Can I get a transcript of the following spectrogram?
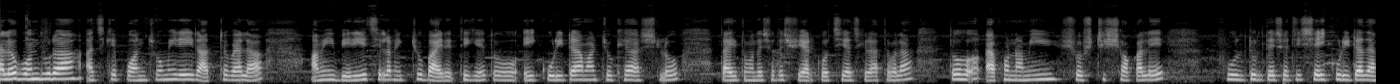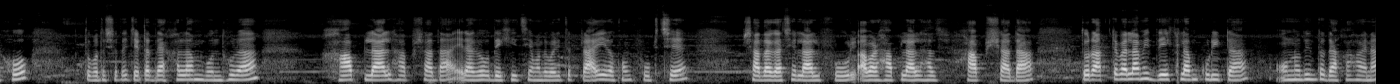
হ্যালো বন্ধুরা, আজকে পঞ্চমীর এই রাত্রেবেলা আমি বেরিয়েছিলাম একটু বাইরের থেকে তো এই কুড়িটা আমার চোখে আসলো, তাই তোমাদের সাথে শেয়ার করছি আজকে রাত্রেবেলা। তো এখন আমি ষষ্ঠীর সকালে ফুল তুলতে এসেছি, সেই কুড়িটা দেখো, তোমাদের সাথে যেটা দেখালাম বন্ধুরা, হাফ লাল, হাফ সাদা, এর আগেও দেখিয়েছি, আমাদের বাড়িতে প্রায় এরকম ফুটছে, সাদা গাছে লাল ফুল, আবার হাফ লাল হাফ সাদা। তো রাত্রেবেলা আমি দেখলাম কুড়িটা, অন্যদিন তো দেখা হয় না,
